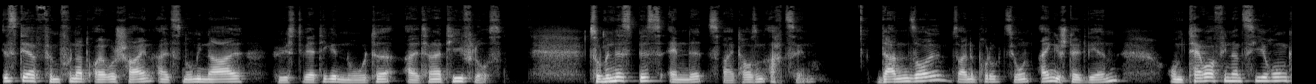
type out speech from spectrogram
ist der 500-Euro-Schein als nominal höchstwertige Note alternativlos. Zumindest bis Ende 2018. Dann soll seine Produktion eingestellt werden, um Terrorfinanzierung,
